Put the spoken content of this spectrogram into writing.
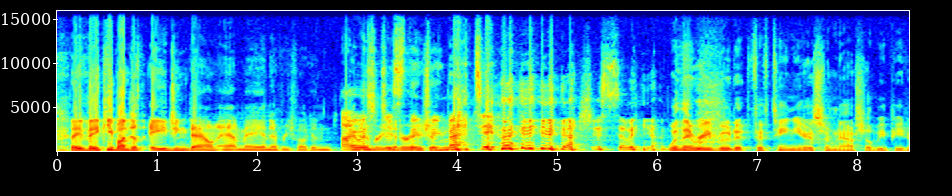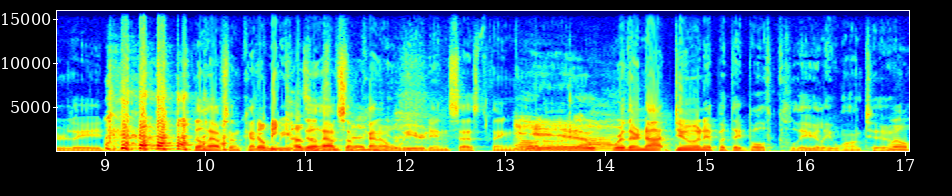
they they keep on just aging down Aunt May in every fucking I was every just iteration. thinking that too. yeah, she's so young. When they reboot it 15 years from now, she'll be Peter's age. they'll have some kind They'll of weird, they'll have some kind of weird incest thing Oh, going on. Ew. God. Where they're not doing it, but they both clearly want to. Well,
